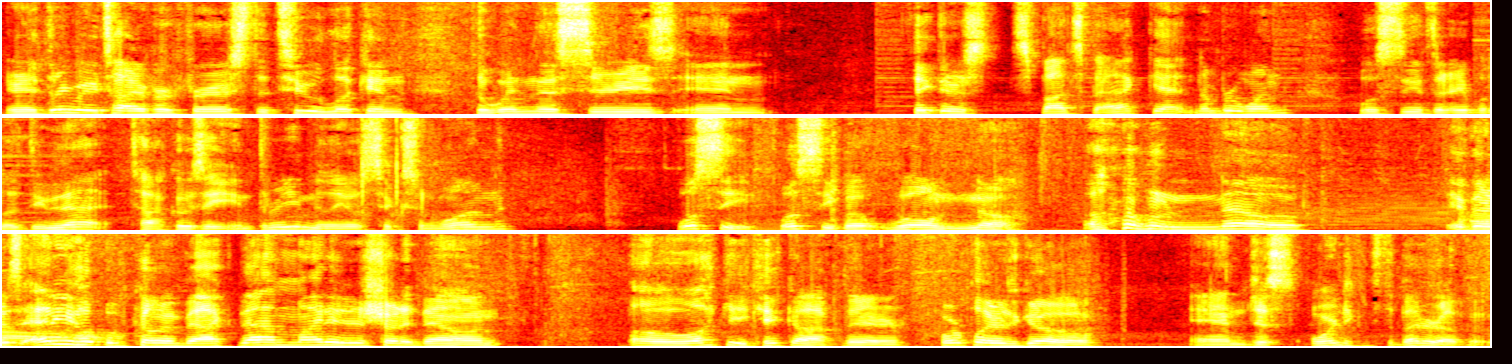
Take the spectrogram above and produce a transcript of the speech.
You're in a three-way tie for first. The two looking to win this series and take their spots back at number one. We'll see if they're able to do that. Taco's eight and three, Milio six and one. We'll see, we'll see. But oh no, oh no! If there's any hope of coming back, that might have just shut it down. A lucky kickoff there. Four players go, and just Orange gets the better of it.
